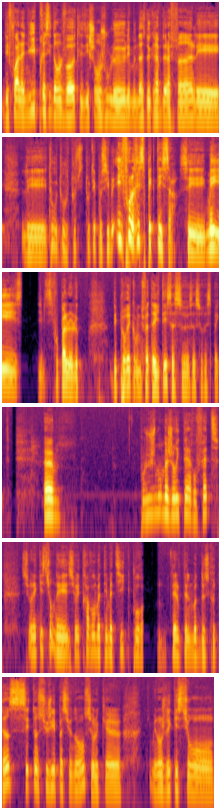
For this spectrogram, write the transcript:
des fois la nuit précédant le vote, les échanges houleux, les menaces de grève de la faim, les, les, tout, tout, tout, tout est possible. Et il faut le respecter, ça. Mais il ne faut pas le, le, déplorer comme une fatalité, ça se, ça se respecte. Euh, pour le jugement majoritaire, au fait, sur les questions des, sur les travaux mathématiques pour tel ou tel mode de scrutin, c'est un sujet passionnant sur lequel qui mélange les questions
